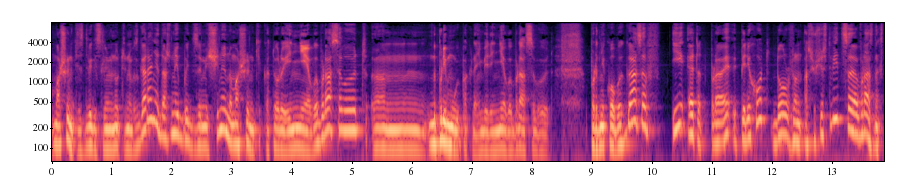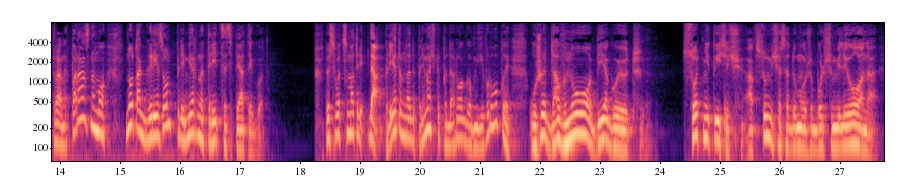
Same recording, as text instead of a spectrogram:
машинки с двигателями внутреннего сгорания должны быть замещены на машинки, которые не выбрасывают, эм, напрямую, по крайней мере, не выбрасывают парниковых газов, и этот переход должен осуществиться в разных странах по-разному, но так горизонт примерно 35 год. То есть вот смотри, да, при этом надо понимать, что по дорогам Европы уже давно бегают сотни тысяч, а в сумме сейчас, я думаю, уже больше миллиона –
